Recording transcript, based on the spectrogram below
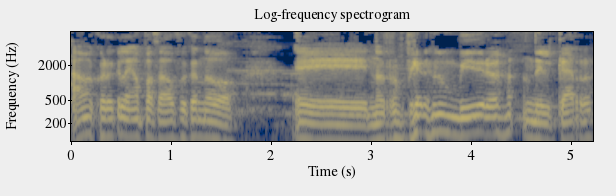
Ah, me acuerdo que el año pasado fue cuando eh, nos rompieron un vidrio del carro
